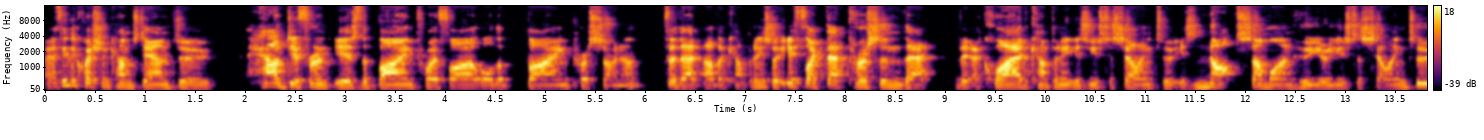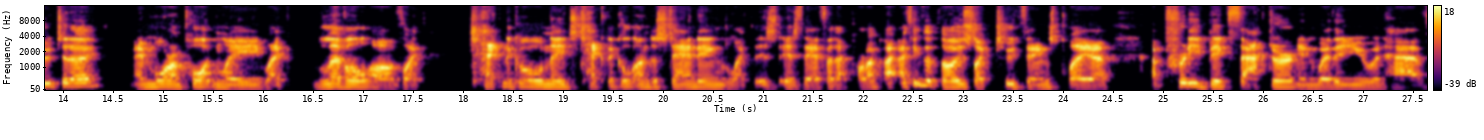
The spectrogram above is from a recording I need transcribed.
i think the question comes down to how different is the buying profile or the buying persona for that other company. So if like that person that the acquired company is used to selling to is not someone who you're used to selling to today and more importantly like level of like technical needs technical understanding like is, is there for that product. I, I think that those like two things play a, a pretty big factor in whether you would have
